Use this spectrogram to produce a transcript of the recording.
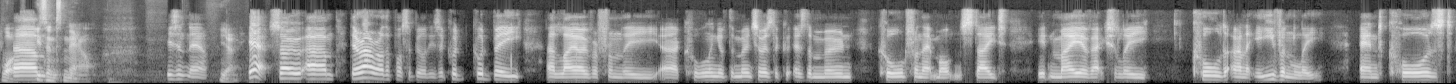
what um, not now. Isn't now. Yeah. Yeah. So um, there are other possibilities. It could could be a layover from the uh, cooling of the moon. So as the as the moon cooled from that molten state, it may have actually cooled unevenly and caused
